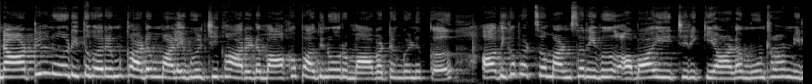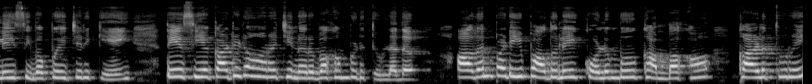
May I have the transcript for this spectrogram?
நாட்டில் நீடித்து வரும் கடும் மழை வீழ்ச்சி காரணமாக பதினோரு மாவட்டங்களுக்கு அதிகபட்ச மண்சரிவு அபாய எச்சரிக்கையான மூன்றாம் நிலை சிவப்பு எச்சரிக்கையை தேசிய கட்டிட ஆராய்ச்சி நிர்வாகம் விடுத்துள்ளது. அதன்படி பதுளை கொழும்பு கம்பகா களுத்துறை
